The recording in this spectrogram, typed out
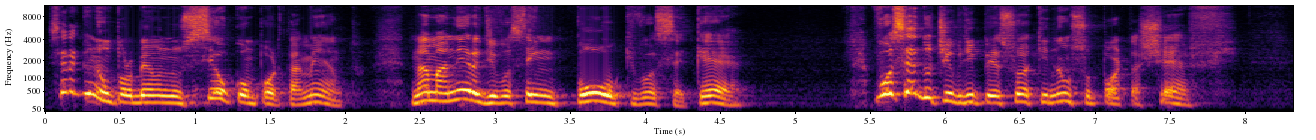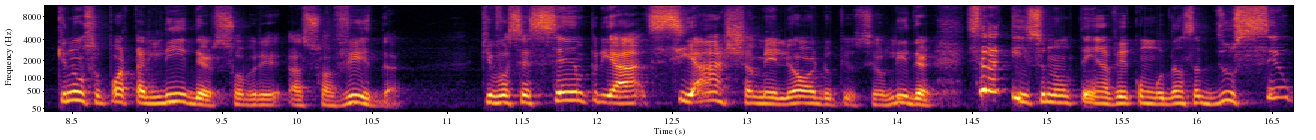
Será que não é um problema no seu comportamento? Na maneira de você impor o que você quer? Você é do tipo de pessoa que não suporta chefe, que não suporta líder sobre a sua vida, que você sempre se acha melhor do que o seu líder? Será que isso não tem a ver com mudança do seu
